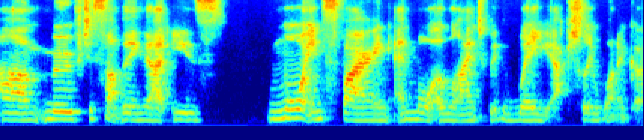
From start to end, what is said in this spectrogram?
um, move to something that is more inspiring and more aligned with where you actually want to go.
